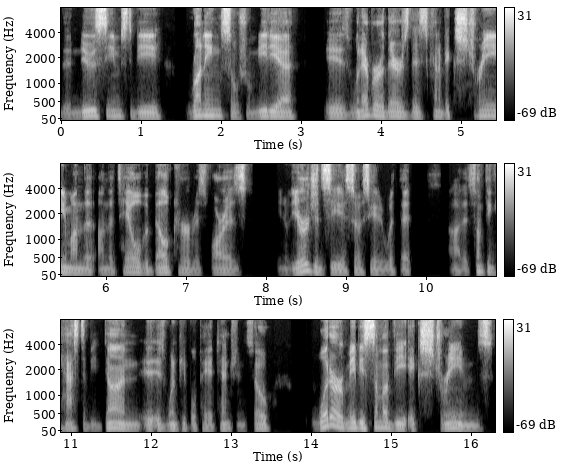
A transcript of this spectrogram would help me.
the news seems to be running social media is whenever there's this kind of extreme on the on the tail of the bell curve as far as you know the urgency associated with it uh, that something has to be done is when people pay attention. So, what are maybe some of the extremes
